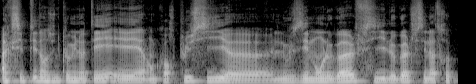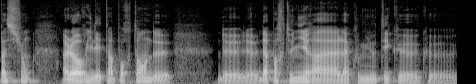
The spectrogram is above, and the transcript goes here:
accepté dans une communauté. Et encore plus si nous aimons le golf, si le golf c'est notre passion, alors il est important de, d'appartenir à la communauté que, que,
